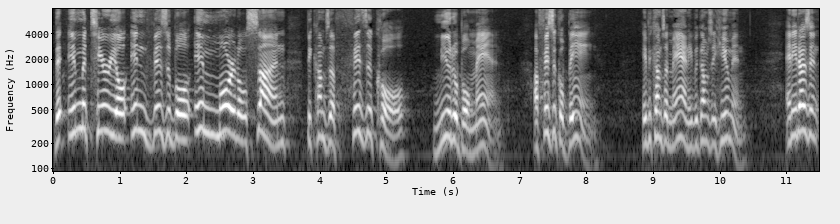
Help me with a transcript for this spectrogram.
the immaterial, invisible, immortal Son, becomes a physical, mutable man, a physical being. He becomes a man, he becomes a human. And he doesn't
